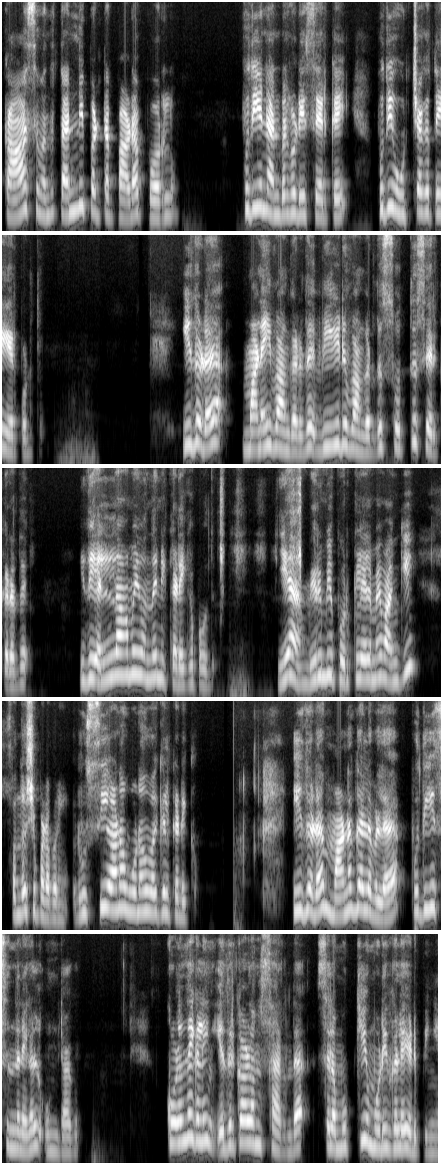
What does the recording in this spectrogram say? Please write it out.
காசு வந்து தண்ணிப்பட்ட பாடா பொருளும். புதிய நண்பர்களுடைய சேர்க்கை புதிய உற்சாகத்தை ஏற்படுத்தும். இதோட மனை வாங்குறது வீடு வாங்குறது சொத்து சேர்க்கிறது இது எல்லாமே வந்து நீ கிடைக்க போகுது. ஏன்? விரும்பி பொருட்கள் எல்லாமே வாங்கி சந்தோஷப்பட போறீங்க. ருசியான உணவு வகைகள் கிடைக்கும். இதோட மனதளவுல புதிய சிந்தனைகள் உண்டாகும். குழந்தைகளின் எதிர்காலம் சார்ந்த சில முக்கிய முடிவுகளை எடுப்பீங்க.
